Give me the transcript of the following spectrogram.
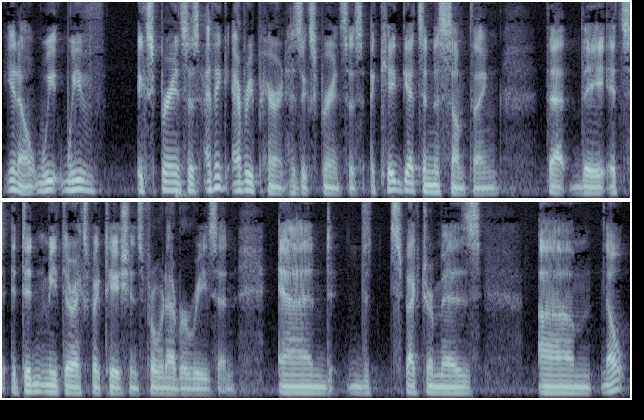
you know we we've experienced this. I think every parent has experienced this. A kid gets into something that they it's it didn't meet their expectations for whatever reason. And the spectrum is um nope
